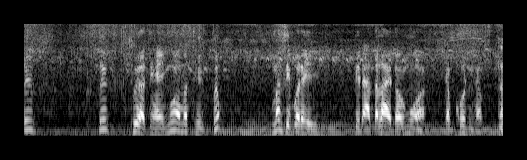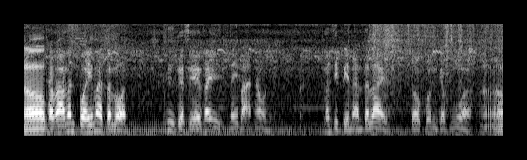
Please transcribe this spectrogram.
ตึ๊บตึ๊บเพื่อสิให้ง่วมาถึกปุ๊บมันสิบ่ได้เป็นอันตรายต่อง่วกับคนครับอ๋อถ้าว่ามันปล่อยมาตลอด คือกระแสไฟในบ้านเฮานี่มันสิเป็นอันตรายต่อคนกับง่วอ๋อ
